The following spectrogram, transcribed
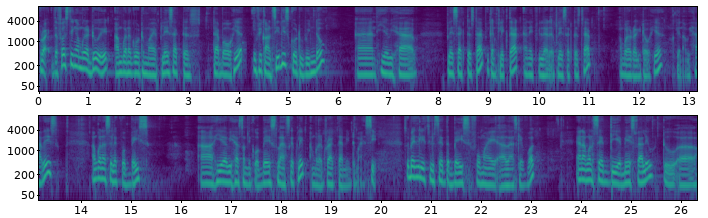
Right the first thing i'm going to do it i'm going to go to my place actors tab over here. If you can't see this go to window and here we have place actors tab. You can click that and it will add a place actors tab. I'm going to drag it over here. Okay now we have this. I'm going to select for base. Uh, here we have something called base landscape clip. I'm going to drag that into my scene. So basically it will set the base for my uh, landscape work and I'm going to set the base value to uh,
